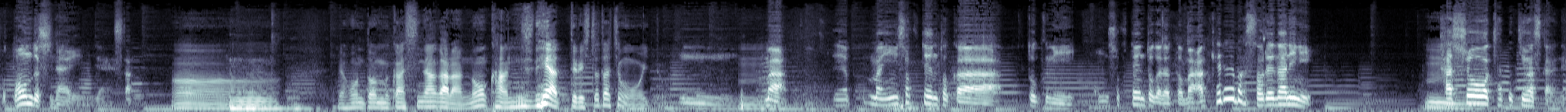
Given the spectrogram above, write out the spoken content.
ほとんどしないんじゃないですか。あうーんで本当昔ながらの感じでやってる人たちも多いと。うん。うん。まあ、やっぱまあ飲食店とか、特に飲食店とかだと、まあ開ければそれなりにうん。多少は客来ますからね。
